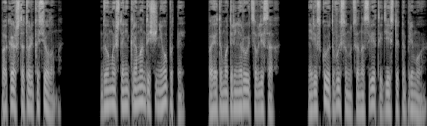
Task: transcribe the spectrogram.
Пока что только селом. Думаю, что некромант еще неопытный, поэтому тренируется в лесах. Не рискует высунуться на свет и действовать напрямую.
